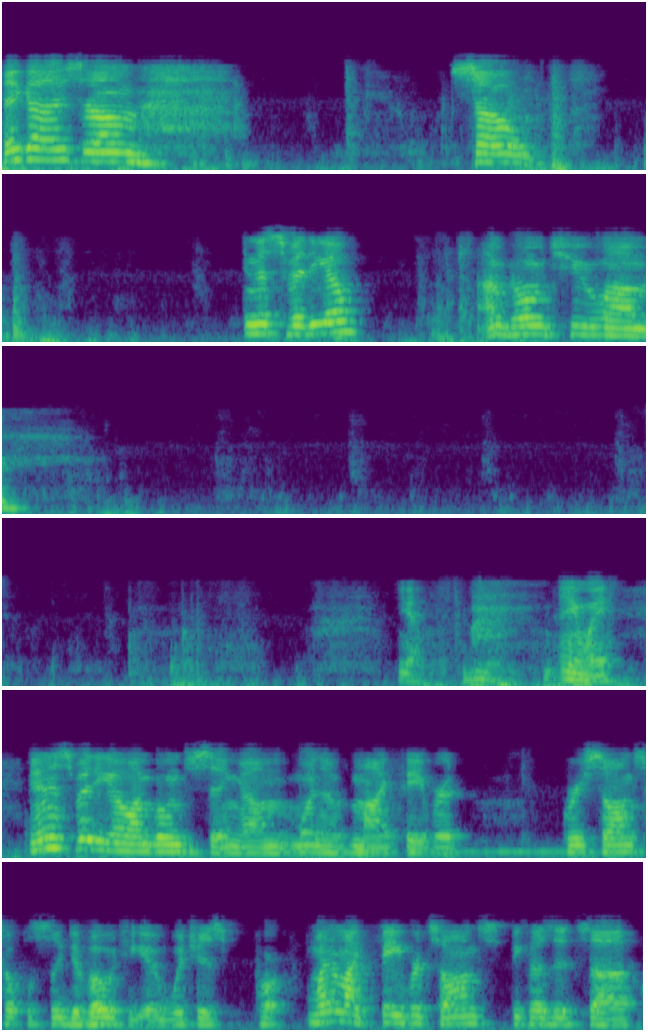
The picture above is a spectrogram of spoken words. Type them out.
Hey guys, um, so, in this video, I'm going to, um, yeah, anyway, in this video, I'm going to sing, um, one of my favorite Grease songs, Hopelessly Devoted to You, which is one of my favorite songs because it's uh.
